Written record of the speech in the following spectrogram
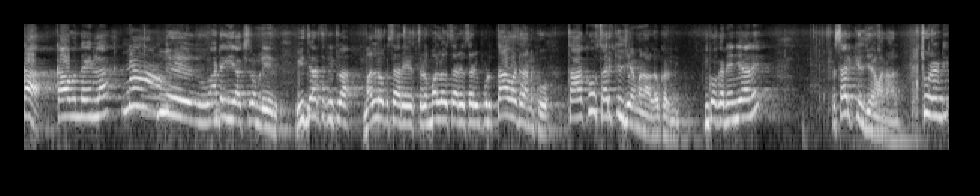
కా. కా ఉందా ఇంట్లో లేదు. అంటే ఈ అక్షరం లేదు. విద్యార్థికి ఇట్లా మళ్ళీ ఒకసారి వేస్తాడు మళ్ళీ ఒకసారి వేస్తాడు. ఇప్పుడు తా పడ్డది అనుకో తాకు సర్కిల్ చేయమనాలి ఒకరిని. ఇంకొకరిని ఏం చేయాలి? సర్కిల్ చేయమనాలి. చూడండి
